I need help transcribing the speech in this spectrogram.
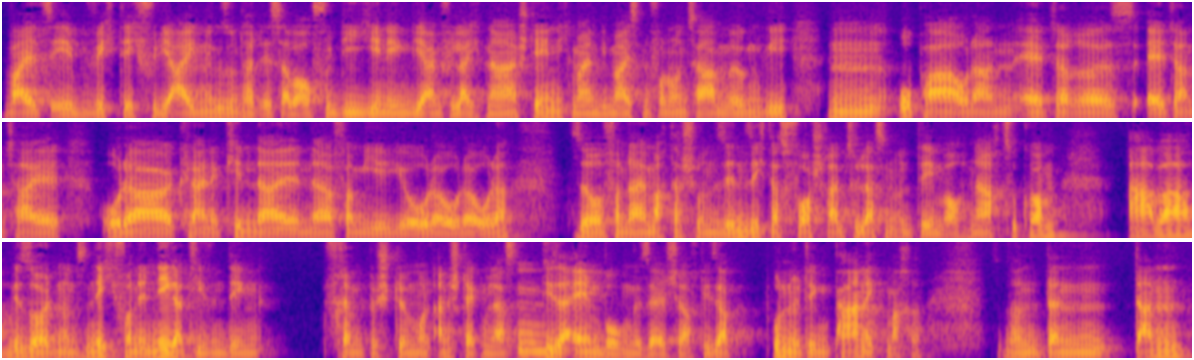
weil es eben wichtig für die eigene Gesundheit ist, aber auch für diejenigen, die einem vielleicht nahestehen. Ich meine, die meisten von uns haben irgendwie einen Opa oder ein älteres Elternteil oder kleine Kinder in der Familie oder oder oder. So, von daher macht das schon Sinn, sich das vorschreiben zu lassen und dem auch nachzukommen. Aber wir sollten uns nicht von den negativen Dingen fremdbestimmen und anstecken lassen, mhm. dieser Ellenbogengesellschaft, dieser unnötigen Panikmache. Sondern dann, dann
